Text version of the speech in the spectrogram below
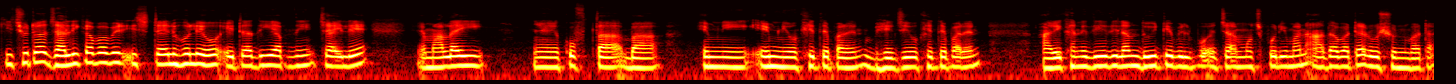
কিছুটা জালি কাবাবের স্টাইল হলেও এটা দিয়ে আপনি চাইলে মালাই কোফতা বা এমনি, এমনিও খেতে পারেন, ভেজেও খেতে পারেন। আর এখানে দিয়ে দিলাম দুই টেবিল চামচ পরিমাণ আদা বাটা, রসুন বাটা।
